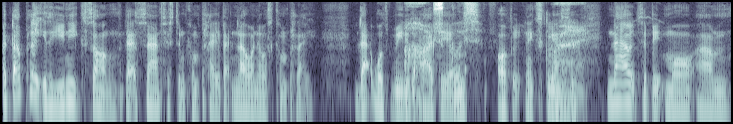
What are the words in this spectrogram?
a dub plate is a unique song that a sound system can play that no one else can play. That was really the Oh, idea exclusive. of it, an exclusive. Right. Now it's a bit more, um,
